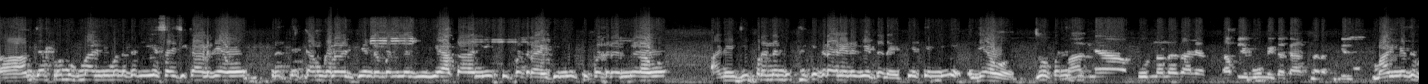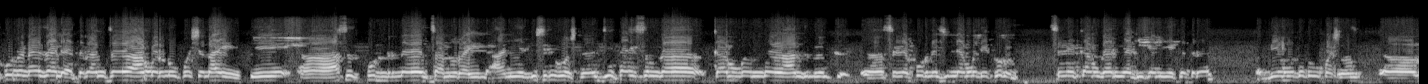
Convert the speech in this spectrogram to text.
आमच्या प्रमुख मागणी म्हणलं तर एस आय सी कार्ड द्यावं. प्रत्येक कामगाराला केंद्र बनलं आता नियुक्तीपत्र आहे. ते नियुक्तीपत्र मिळावं. आणि जी प्रलंबित थकीत राहिलेलं वेतन आहे ते त्यांनी द्यावं. जोपर्यंत मागण्या पूर्ण न झाल्यास आपली भूमिका काय असणार? मागण्या जर पूर्ण नाही झाल्या तर आमचं आमरण उपोषण आहे. ते अं, असंच पूर्ण चालू राहील. आणि दुसरी गोष्ट जे काही समजा काम बंद आंदोलन अं, सगळ्या पूर्ण जिल्ह्यामध्ये करून सगळे कामगार या ठिकाणी एकत्र बेमुदत उपोषणास अं,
